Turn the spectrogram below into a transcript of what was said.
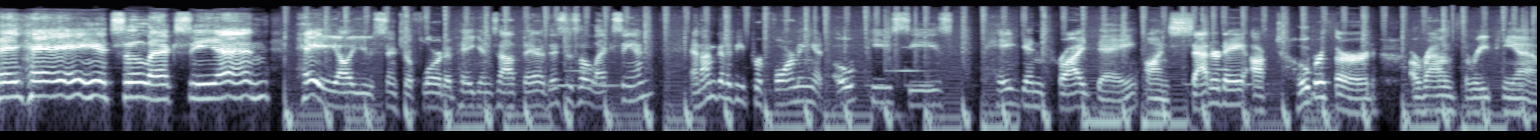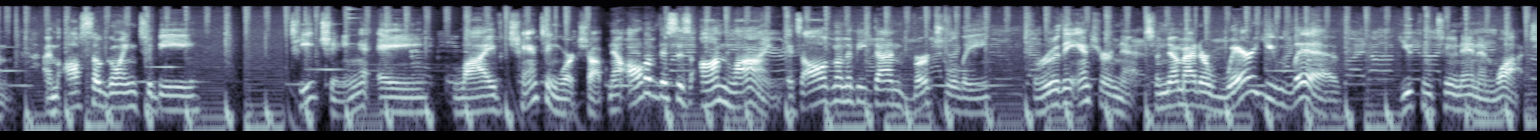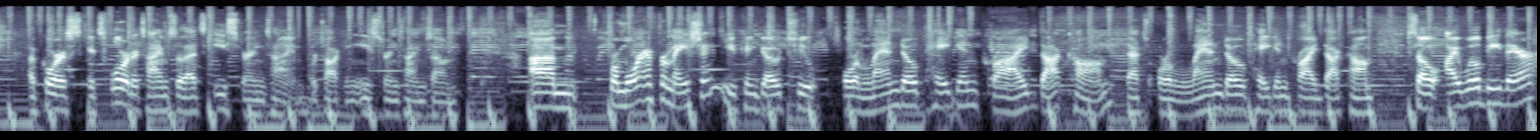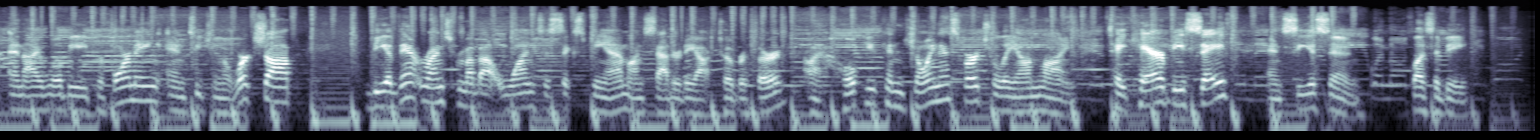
Hey, hey, it's Alexian. Hey, all you Central Florida pagans out there. This is Alexian, and I'm going to be performing at OPC's Pagan Pride Day on Saturday, October 3rd, around 3 p.m. I'm also going to be teaching a live chanting workshop. Now, all of this is online, it's all going to be done virtually through the internet. So, no matter where you live, you can tune in and watch. Of course, it's Florida time, so that's Eastern time. We're talking Eastern time zone. Um, for more information, you can go to orlandopaganpride.com. That's orlandopaganpride.com. So I will be there and I will be performing and teaching a workshop. The event runs from about 1 to 6 p.m. on Saturday, October 3rd. I hope you can join us virtually online. Take care, be safe, and see you soon. Blessed be.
